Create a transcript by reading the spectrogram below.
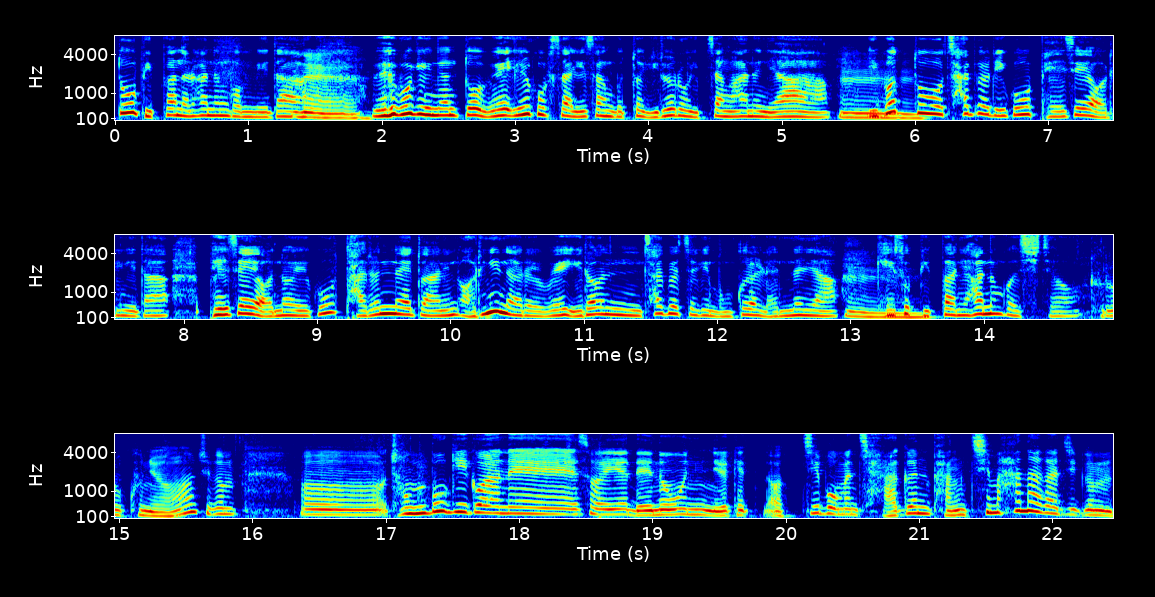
또 비판을 하는 겁니다. 네. 외국인은 또 왜 일곱 살 이상부터 유료로 입장하느냐. 음. 이것도 차별이고 배제 어린이다. 배제의 언어이고 다른 애도 아닌 어린이날에 왜 이런 차별적인 문구를 냈느냐 음. 계속 비판이 하는 것이죠. 그렇군요. 지금 어, 정보기관에서의 내놓은 이렇게 어찌 보면 작은 방침 하나가 지금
